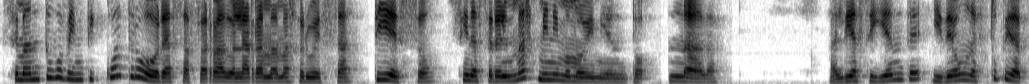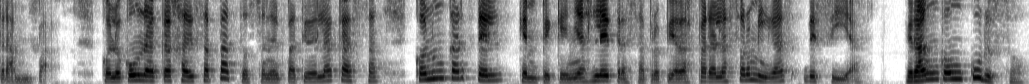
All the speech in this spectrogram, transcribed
Se mantuvo veinticuatro horas aferrado a la rama más gruesa, tieso, sin hacer el más mínimo movimiento, nada. Al día siguiente ideó una estúpida trampa. Colocó una caja de zapatos en el patio de la casa con un cartel que en pequeñas letras apropiadas para las hormigas decía Gran concurso.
